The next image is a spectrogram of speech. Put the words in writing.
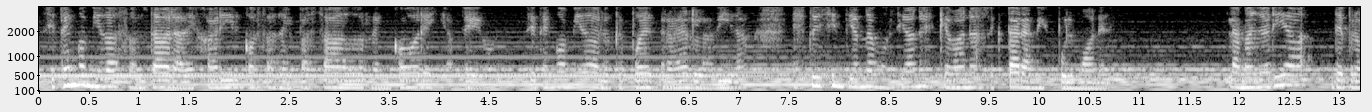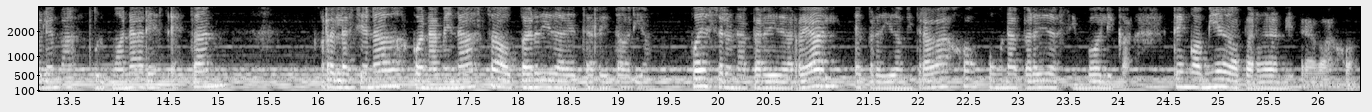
Si tengo miedo a soltar, a dejar ir cosas del pasado, rencores y apegos, si tengo miedo a lo que puede traer la vida, estoy sintiendo emociones que van a afectar a mis pulmones. La mayoría de problemas pulmonares están relacionados con amenaza o pérdida de territorio. Puede ser una pérdida real, he perdido mi trabajo, o una pérdida simbólica, tengo miedo a perder mi trabajo.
